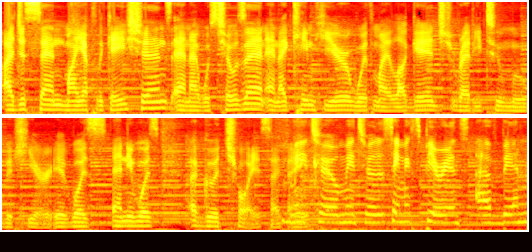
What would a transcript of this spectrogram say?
I just sent my applications and I was chosen, and I came here with my luggage ready to move it here. It was, and it was a good choice, I think. Me too, me too. The same experience. I've been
